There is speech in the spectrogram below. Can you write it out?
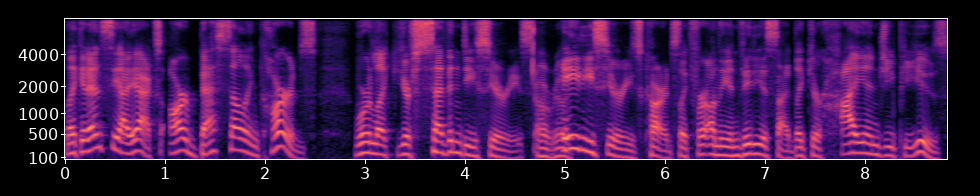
Like at NCIX, our best selling cards were like your 70 series, Oh, really? 80 series cards, like for on the NVIDIA side, like your high end GPUs.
